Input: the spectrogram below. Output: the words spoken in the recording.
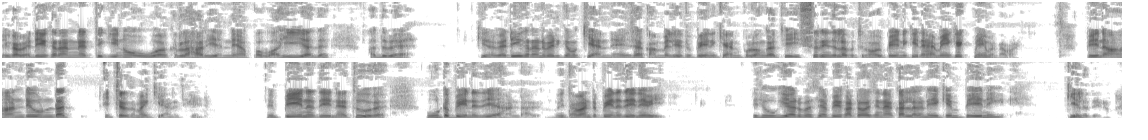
ඒක වැඩේ කරන්නේ නැත්තේ කියන ඕවා කරලා හරියන්නේ අප්පා වහීයද අද බෑ. කියන වැඩේ කරන්න බැරිකම කියන්නේ. ඒ නිසා කම්මැලියට පේන කියන්න පුළුවන් ගැතිය ඉස්සර ඉඳලාම තියෙනවා. ඔය පේන කියන හැම එකෙක්ම එහෙම තමයි. පේන අහන්නේ උණ්ඩත් එච්චර තමයි කියන්නේ තියෙන්නේ. මේ පේන දේ නැතුව ඌට පේන දේ අහන්න ආවේ. මේ Tamanට පේන දේ නෙවෙයි. ඉතින් ඌ ගියාට පස්සේ අපේ කටවචනයක් අල්ලගෙන ඒකෙන් පේන්නේ කියලා දෙනවා.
